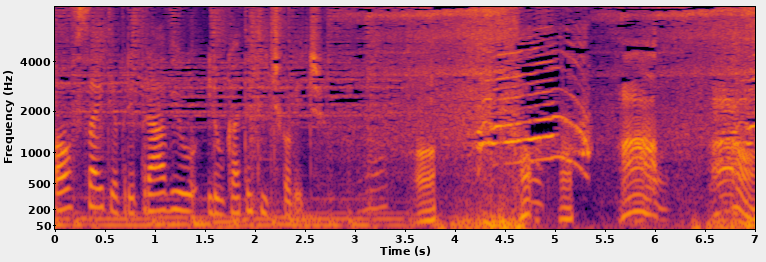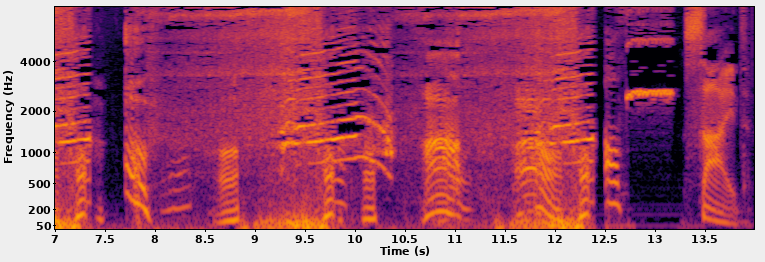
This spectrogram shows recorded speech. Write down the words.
Offside je pripravil Luka Tetičkovič. Offside.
